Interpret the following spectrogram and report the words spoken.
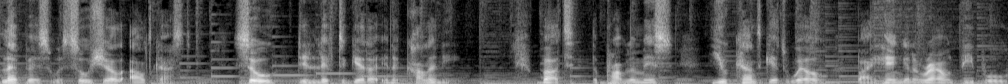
lepers were social outcasts, so they lived together in a colony. But the problem is, you can't get well by hanging around people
